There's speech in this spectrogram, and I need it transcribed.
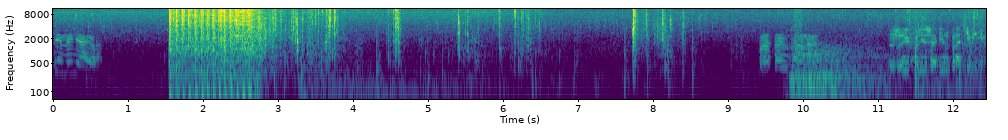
Магазин меняю. Бросаю ударную. Жив лишь один противник.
